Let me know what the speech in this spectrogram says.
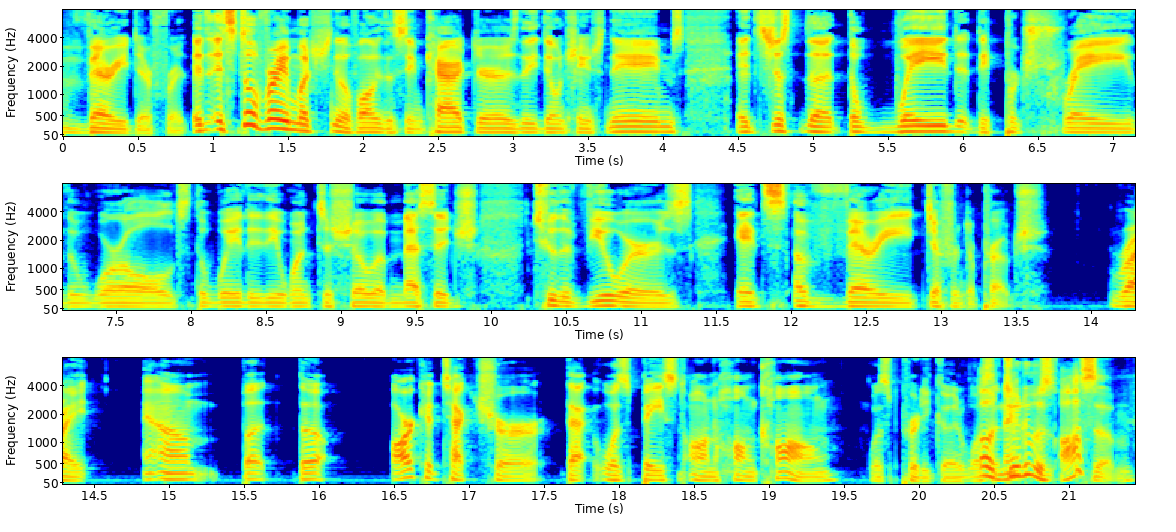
very different. It, it's still very much you know following the same characters. They don't change names. It's just the the way that they portray the world, the way that they want to show a message to the viewers. It's a very different approach. Right. Um, but the architecture that was based on Hong Kong was pretty good, Oh, wasn't it? Oh, dude, it? it was awesome.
